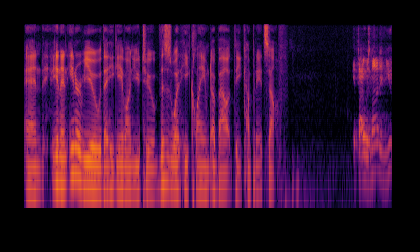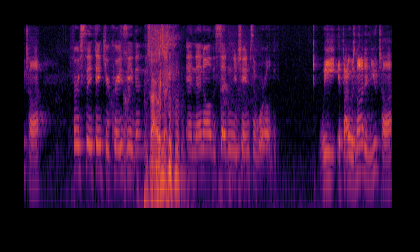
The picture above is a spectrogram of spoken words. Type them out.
And in an interview that he gave on YouTube, this is what he claimed about the company itself. If I was not in Utah, First they think you're crazy, then Sorry, what's that? and then all of a sudden you change the world. we if I was not in Utah,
